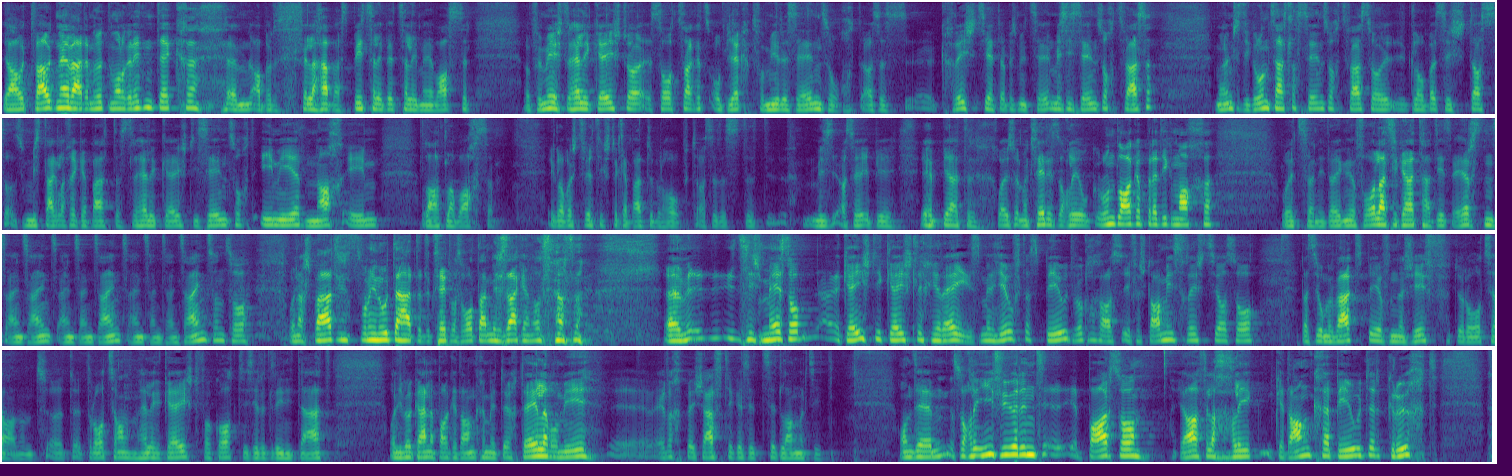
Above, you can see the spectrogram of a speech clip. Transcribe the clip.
Ja, die Welt mehr werden wir heute Morgen nicht entdecken, ähm, aber vielleicht eben ein bisschen, bisschen mehr Wasser. Und für mich ist der Heilige Geist sozusagen das Objekt von meiner Sehnsucht. Also das Christi hat etwas mit Sehnsucht, wir sind Sehnsuchtswesen. Menschen sind grundsätzlich Sehnsuchtswesen. Ich glaube, es ist das also mein tägliches Gebet, dass der Heilige Geist die Sehnsucht in mir, nach ihm, lässt wachsen ich glaube, das ist das wichtigste Gebet überhaupt. Also, das, das, also ich bin, ich, ich, ich, ich, man sieht, jetzt ein bisschen Grundlagenpredigt machen. Und jetzt, wenn ich da irgendeine Vorlesung hatte, hat jetzt erstens 1, 1, 1, 1, 1, 1, 1, 1, 1 und so. Und nach spätestens zwei Minuten hat er gesagt, was wollte er mir sagen? Also, ähm, es ist mehr so eine geistig geistliche Reise. Mir hilft das Bild wirklich, als ich verstehe mich Christian so, dass ich unterwegs bin auf einem Schiff durch den Ozean. Und äh, der Ozean vom Heiligen Geist, von Gott in seiner Trinität. Und ich würde gerne ein paar Gedanken mit euch teilen, die mich äh, einfach beschäftigen seit, seit langer Zeit. Und ähm, so ein bisschen einführend, äh, ein paar so, ja, vielleicht ein bisschen Gedanken, Bilder, Gerüchte,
